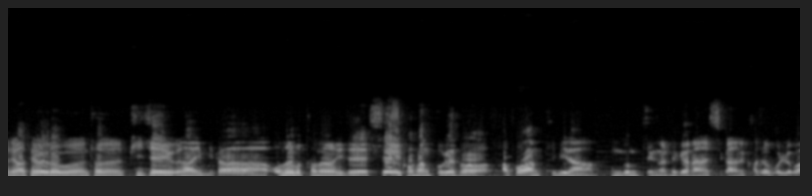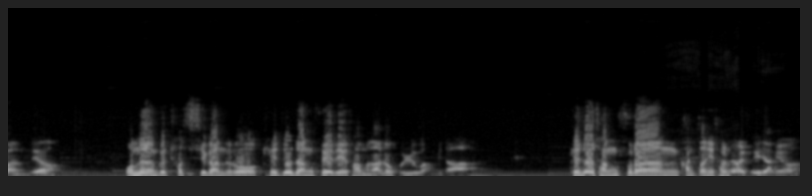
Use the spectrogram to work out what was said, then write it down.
안녕하세요 여러분. 저는 BJ 은하입니다. 오늘부터는 이제 실 거상 속에서 사소한 팁이나 궁금증을 해결하는 시간을 가져보려고 하는데요. 오늘은 그 첫 시간으로 개조 장수에 대해서 한번 알아보려고 합니다. 개조 장수란 간단히 설명을 드리자면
